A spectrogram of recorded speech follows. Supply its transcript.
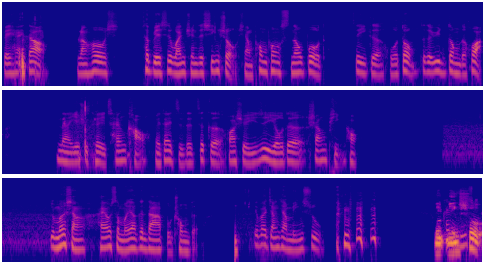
北海道，然后特别是完全的新手想碰碰 snowboard 这一个活动、这个运动的话，那也许可以参考美代子的这个滑雪一日游的商品哦。有没有想还有什么要跟大家补充的？要不要讲讲民宿？民民宿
